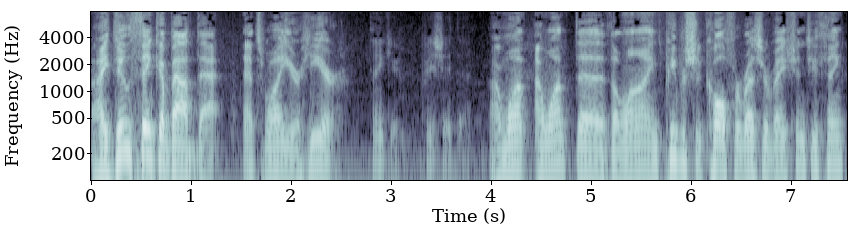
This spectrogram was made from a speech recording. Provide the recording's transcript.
I do think about that. That's why you're here. Thank you. Appreciate that. I want I want the the line. People should call for reservations. You think?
